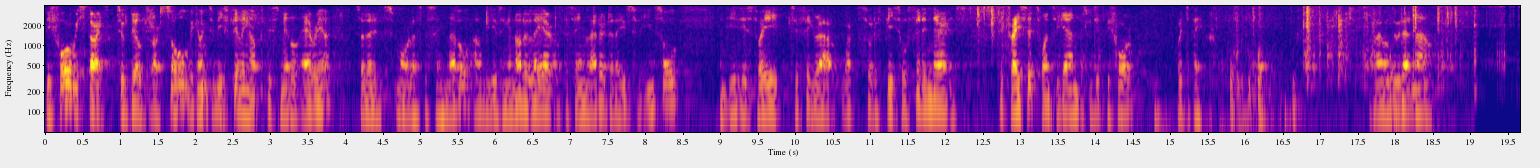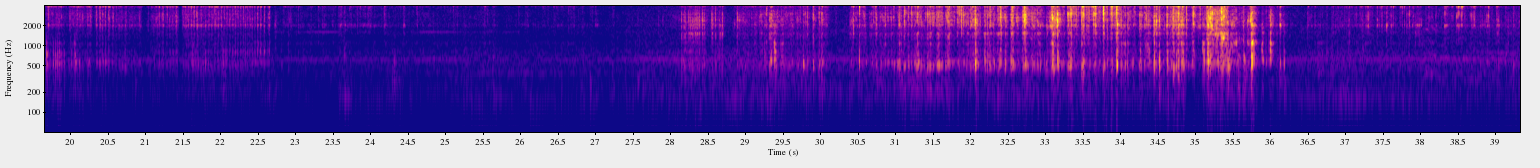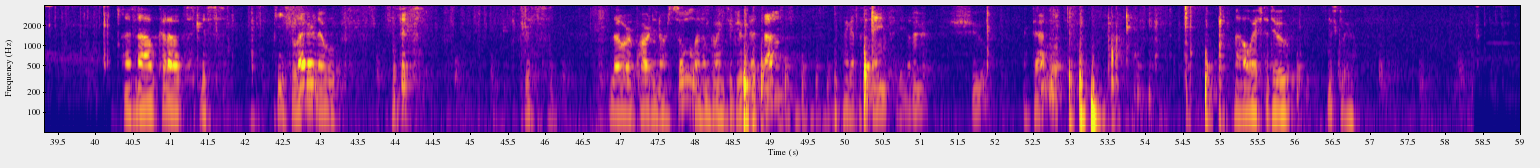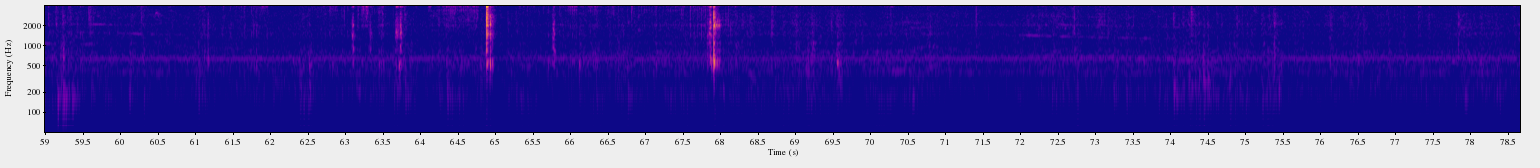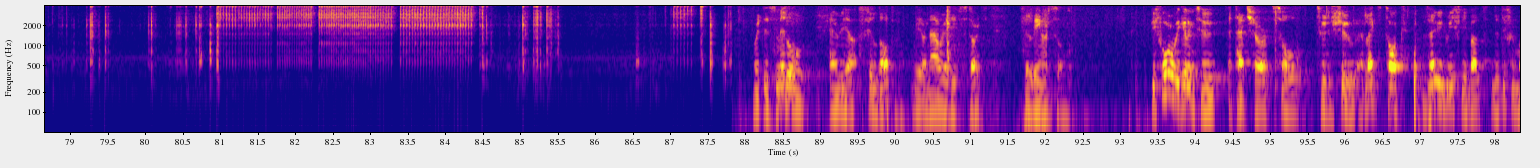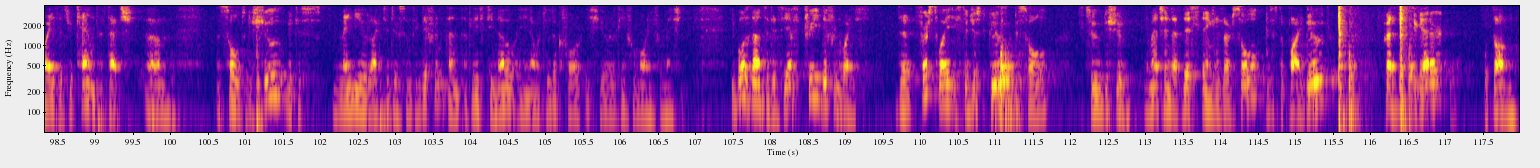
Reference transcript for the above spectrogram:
before we start to build our sole, we're going to be filling up this middle area so that it's more or less the same level. I'll be using another layer of the same leather that I used for the insole. The easiest way to figure out what sort of piece will fit in there is to trace it once again, as we did before, with the paper. So I will do that now. I've now cut out this piece of leather that will fit this lower part in our sole and I'm going to glue that down. I got the same for the other shoe, like that. Now all we have to do is glue. With this middle area filled up, we are now ready to start building our sole. Before we're going to attach our sole to the shoe, I'd like to talk very briefly about the different ways that you can attach um, a sole to the shoe, because maybe you like to do something different, then at least you know and you know what to look for if you're looking for more information. It boils down to this, you have three different ways. The first way is to just glue the sole to the shoe. Imagine that this thing is our sole, just apply glue, press this together, done.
